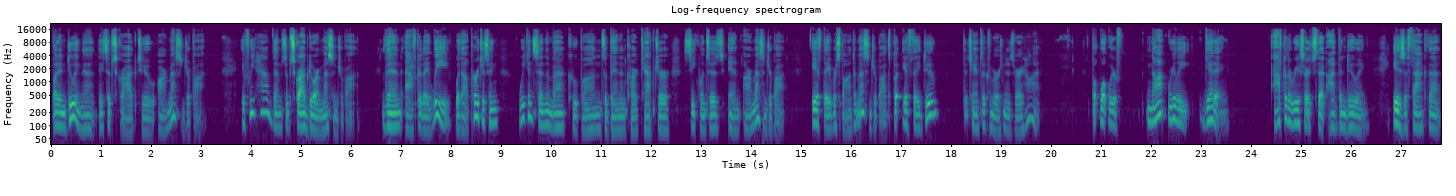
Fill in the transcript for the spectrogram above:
But in doing that, they subscribe to our Messenger bot. If we have them subscribe to our Messenger bot, then after they leave without purchasing, we can send them back coupons, abandoned cart capture sequences in our Messenger bot if they respond to messenger bots. But if they do, the chance of conversion is very high. But what we're not really getting after the research that I've been doing is the fact that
